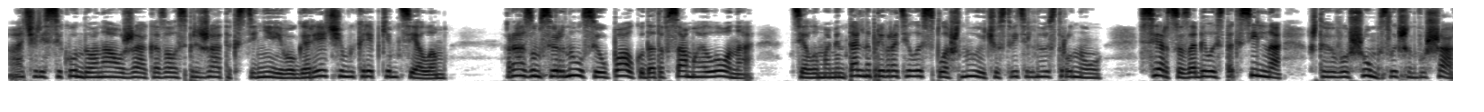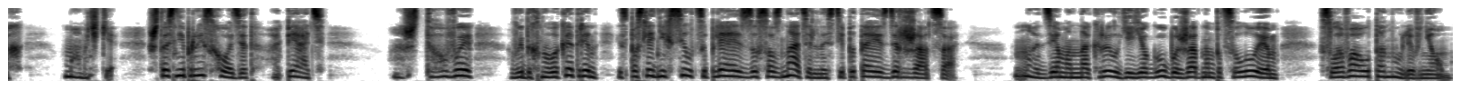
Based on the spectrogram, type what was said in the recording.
а через секунду она уже оказалась прижата к стене его горячим и крепким телом. Разум свернулся и упал куда-то в самое лоно. Тело моментально превратилось в сплошную чувствительную струну. Сердце забилось так сильно, что его шум слышен в ушах. «Мамочки, что с ней происходит? Опять?» «Что вы...» Выдохнула Кэтрин, из последних сил цепляясь за сознательность и пытаясь держаться. Но демон накрыл ее губы жадным поцелуем, слова утонули в нем.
